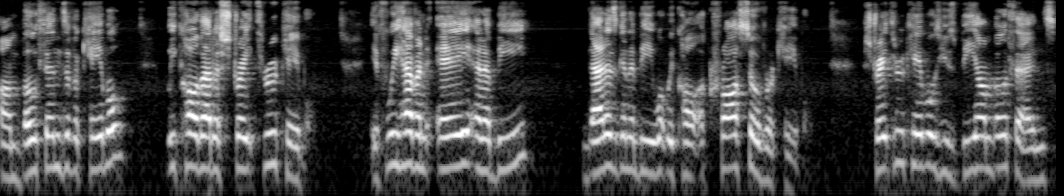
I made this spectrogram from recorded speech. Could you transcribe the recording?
on both ends of a cable, we call that a straight through cable. If we have an A and a B, that is going to be what we call a crossover cable. Straight through cables use B on both ends.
